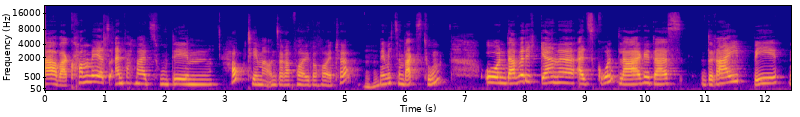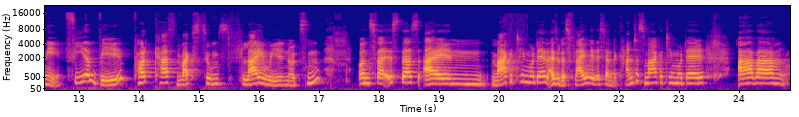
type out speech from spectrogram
Aber kommen wir jetzt einfach mal zu dem Hauptthema unserer Folge heute, mhm. nämlich zum Wachstum. Und da würde ich gerne als Grundlage das 3B, nee, 4B Podcast Wachstums Flywheel nutzen. Und zwar ist das ein Marketingmodell, also das Flywheel ist ja ein bekanntes Marketingmodell, aber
